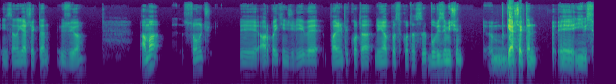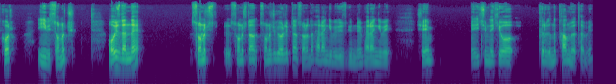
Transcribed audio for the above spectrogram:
insanı gerçekten üzüyor. Ama sonuç e, Avrupa ikinciliği ve Paralimpik kota, Dünya Kupası kotası bu bizim için e, gerçekten e, iyi bir skor, iyi bir sonuç. O yüzden de sonuç sonuçtan sonucu gördükten sonra da herhangi bir üzgünlüğüm, herhangi bir şeyim e, içimdeki o kırgınlık kalmıyor tabii.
